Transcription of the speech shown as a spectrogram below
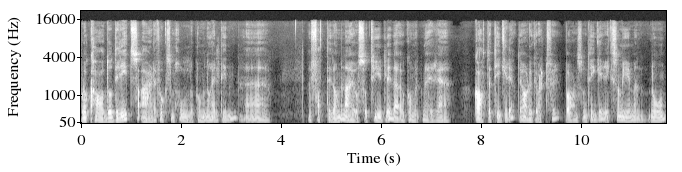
blokade og drit, så er det folk som holder på med noe hele tiden. Eh, men fattigdommen er jo også tydelig. Det har jo kommet mer eh, gatetiggere. Det har det ikke vært før. Barn som tigger. Ikke så mye, men noen.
